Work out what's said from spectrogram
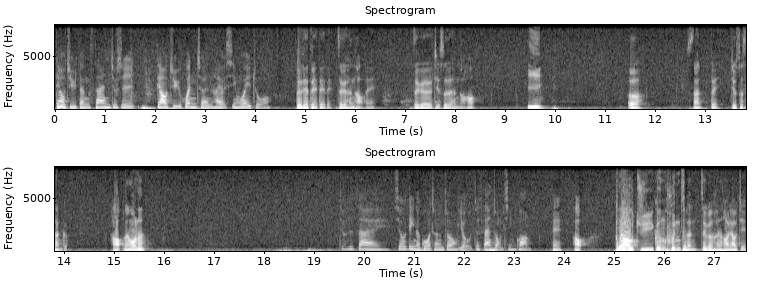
调举等三就是调举昏沉，还有心未着。对对对对对，这个很好哎，这个解释的很好哈。一、二、三，对。就这三个，好，然后呢？就是在修订的过程中有这三种情况。哎，好，调举跟昏沉这个很好了解。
